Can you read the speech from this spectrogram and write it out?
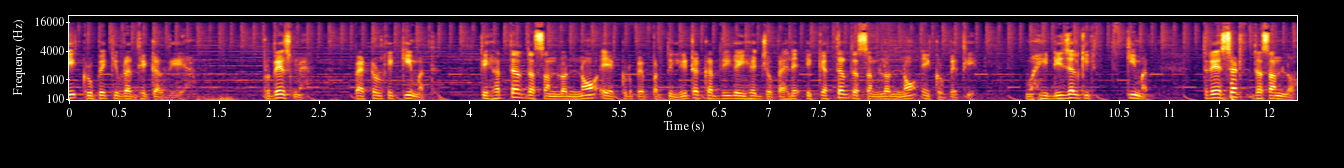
एक रुपये की वृद्धि कर दी है। प्रदेश में पेट्रोल की कीमत तिहत्तर दशमलव नौ एक रुपये प्रति लीटर कर दी गई है जो पहले इकहत्तर दशमलव नौ एक रुपये थी। वहीं डीजल की कीमत तिरसठ दशमलव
